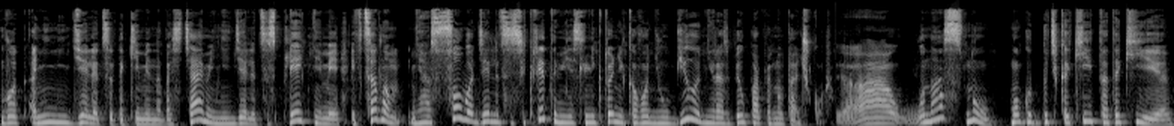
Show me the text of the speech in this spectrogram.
вот они не делятся такими новостями, не делятся сплетнями, и в целом не особо делятся секретами, если никто никого не убил и не разбил папину тачку. А у нас, ну, могут быть какие-то такие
